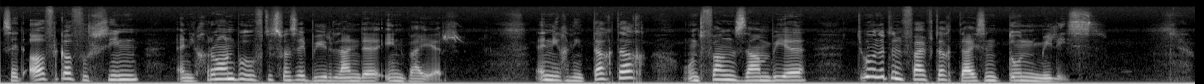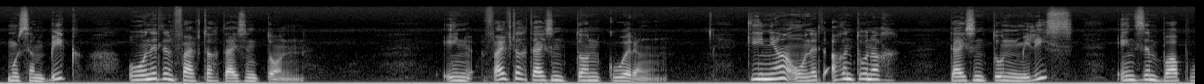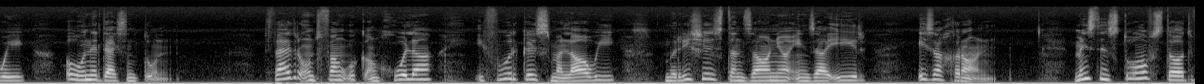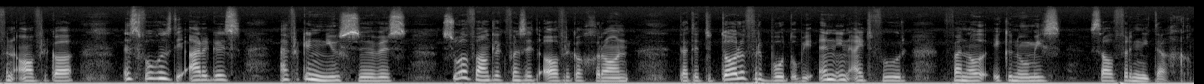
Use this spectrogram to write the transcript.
Zuid-Afrika voorsien in die graanbehoeftes van sy buurlande en weier. In 1980 ontvang Zambie 250.000 ton milies. Mozambique 150.000 ton en 50.000 ton koring. Kenia 128.000 ton milies en Zimbabwe 100.000 ton. Verder ontvang ook Angola, Ivoorkus, Malawi, Mauritius, Tanzania en Zaire Esa graan. Minstens 12 state van Afrika is volgens die Argus African News Service so afhankelijk van Zuid-Afrika graan, dat die totale verbod op die in- en uitvoer van hul ekonomies sal vernietig.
